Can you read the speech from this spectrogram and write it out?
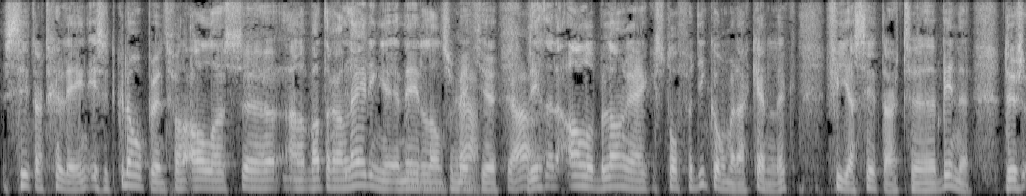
Sittard Geleen is het knooppunt van alles uh, aan, wat er aan leidingen in Nederland zo'n ja, beetje ja. ligt. En alle belangrijke stoffen die komen daar kennelijk via Sittard uh, binnen. Dus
